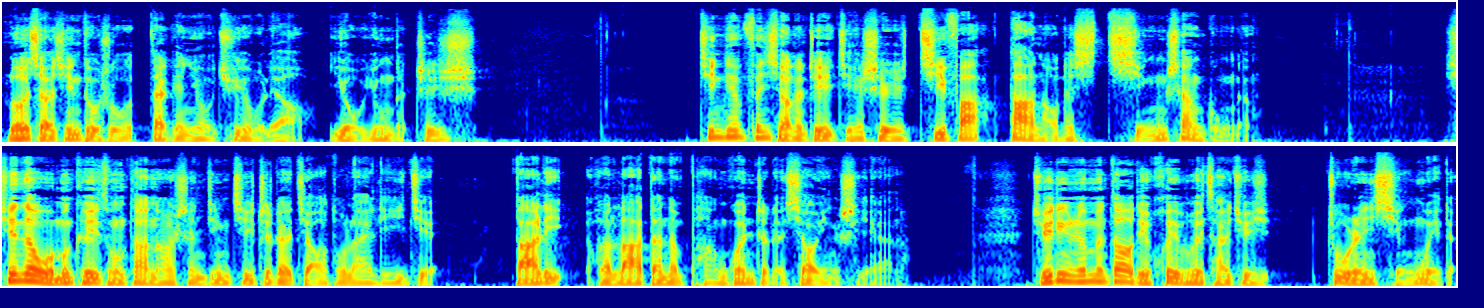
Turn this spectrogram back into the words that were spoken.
罗小新读书带给你有趣有料有用的知识。今天分享的这一节是激发大脑的行善功能。现在我们可以从大脑神经机制的角度来理解达利和拉丹的旁观者的效应实验了。决定人们到底会不会采取助人行为的，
